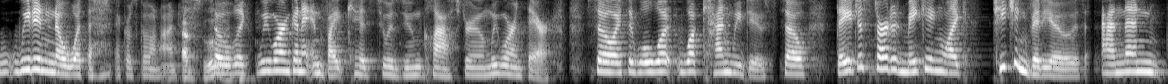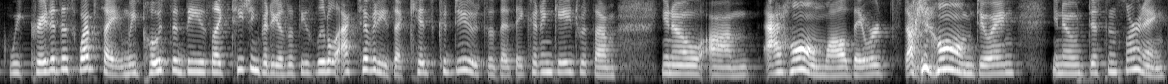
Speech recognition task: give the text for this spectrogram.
we didn't know what the heck was going on. Absolutely. So like we weren't going to invite kids to a Zoom classroom. We weren't there. So I said, "Well, what what can we do?" So they just started making like teaching videos and then we created this website and we posted these like teaching videos with these little activities that kids could do so that they could engage with them you know um, at home while they were stuck at home doing you know distance learning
